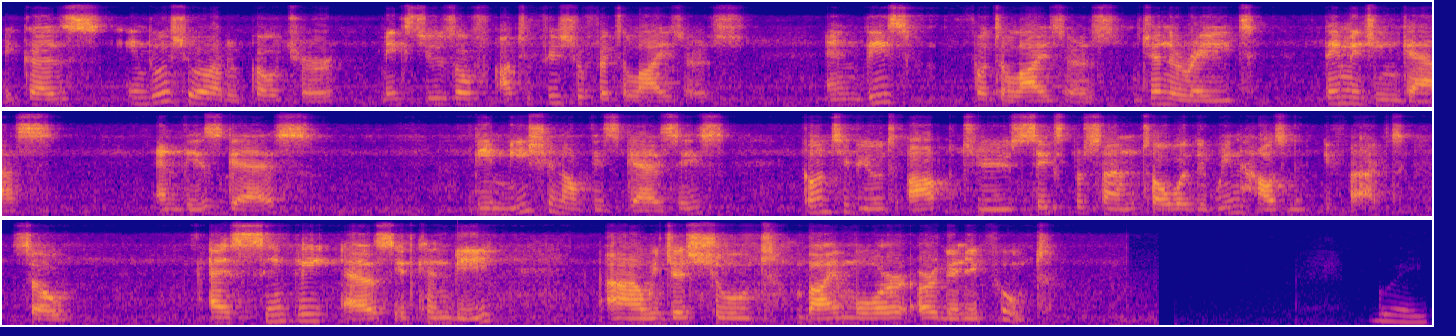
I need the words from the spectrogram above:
Because industrial agriculture makes use of artificial fertilizers, and these fertilizers generate damaging gas. And this gas, the emission of these gases, contribute up to 6% toward the greenhouse effect. So as simply as it can be, uh, we just should buy more organic food. Great.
